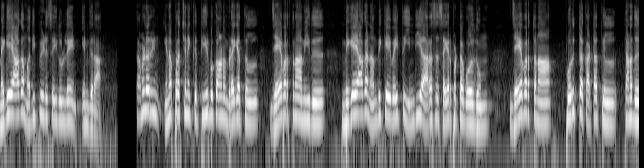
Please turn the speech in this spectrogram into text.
மிகையாக மதிப்பீடு செய்துள்ளேன் என்கிறார். தமிழரின் இனப்பிரச்சினைக்கு தீர்வு காணும் விடயத்தில் ஜெயவர்த்தனா மீது மிகையாக நம்பிக்கை வைத்து இந்திய அரசு செயற்பட்ட பொழுதும் ஜெயவர்த்தனா பொறுத்த கட்டத்தில் தனது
